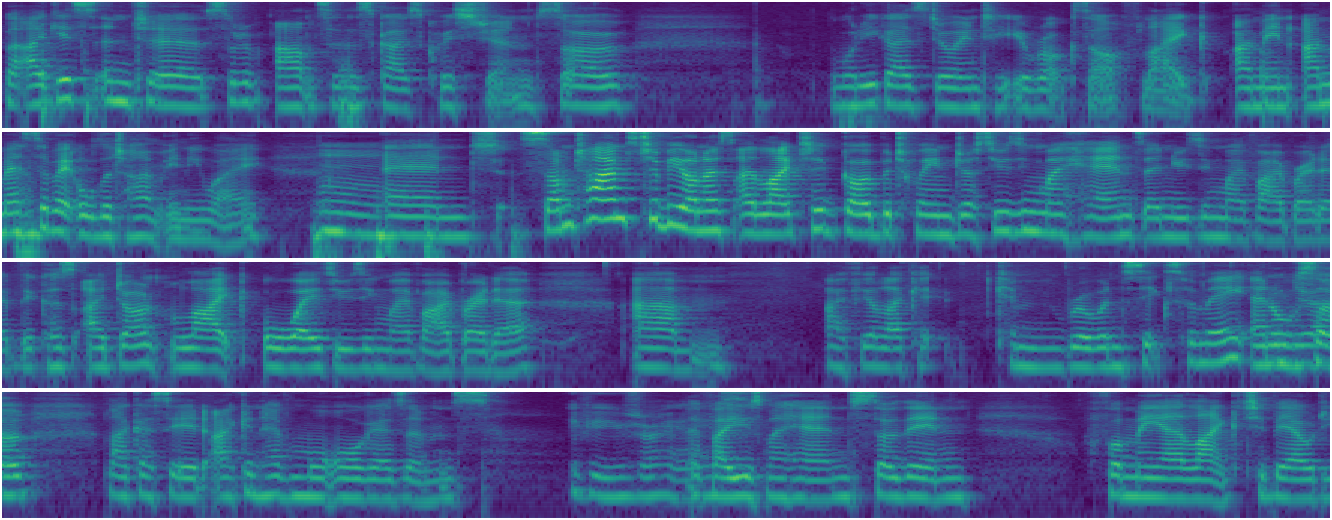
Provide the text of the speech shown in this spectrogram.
but I guess and to sort of answer this guy's question, so what are you guys doing to your rocks off? Like, I mean, I masturbate all the time anyway, and sometimes, to be honest, I like to go between just using my hands and using my vibrator because I don't like always using my vibrator. Um, I feel like it can ruin sex for me, and also, Yeah. like I said, I can have more orgasms If you use your hands. if I use my hands. So then, for me, I like to be able to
